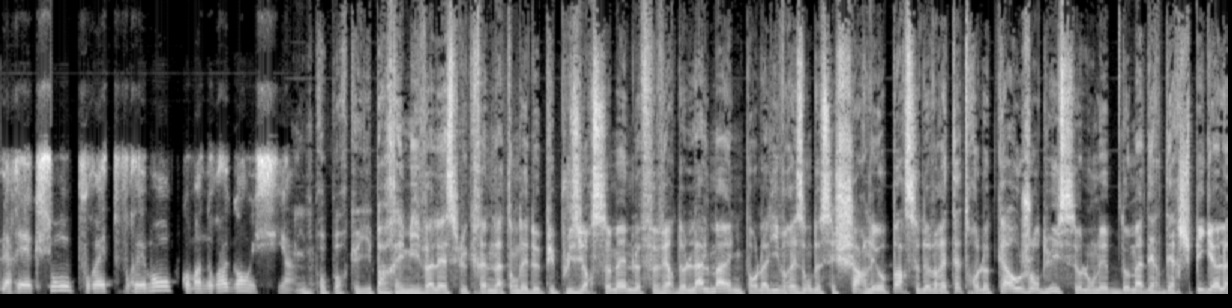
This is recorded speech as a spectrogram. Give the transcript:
la réaction pourrait être vraiment comme un ouragan ici. Hein. Une propos recueilli par Rémi Vallès, l'Ukraine attendait depuis plusieurs semaines le feu vert de l'Allemagne pour la livraison de ces chars léopards. Ce devrait être le cas aujourd'hui selon l'hebdomadaire Der Spiegel.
